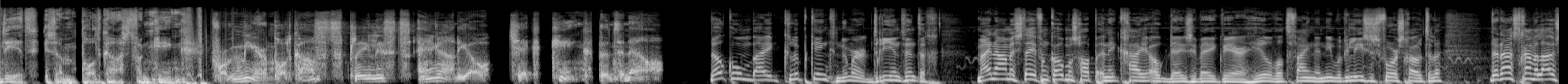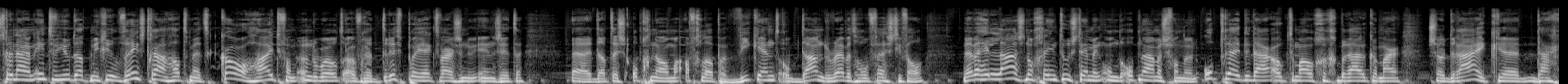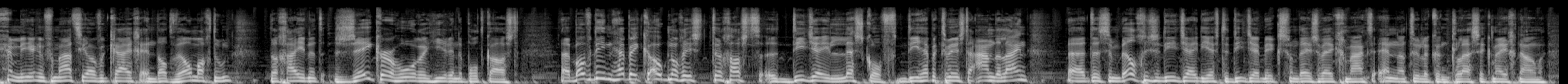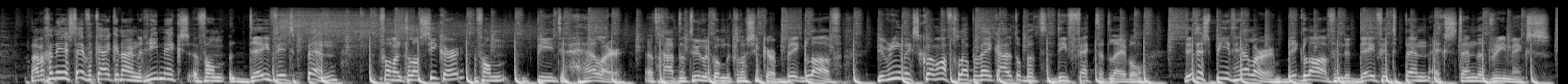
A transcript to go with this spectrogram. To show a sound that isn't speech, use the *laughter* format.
Dit is een podcast van Kink. Voor meer podcasts, playlists en radio, check kink.nl. Welkom bij Club Kink nummer 23. Mijn naam is Stefan Komenschap en ik ga je ook deze week weer heel wat fijne nieuwe releases voorschotelen. Daarnaast gaan we luisteren naar een interview dat Michiel Veenstra had met Carl Hyde van Underworld over het driftproject waar ze nu in zitten. Uh, dat is opgenomen afgelopen weekend op Down the Rabbit Hole Festival. We hebben helaas nog geen toestemming om de opnames van hun optreden daar ook te mogen gebruiken. Maar zodra ik uh, daar *laughs* meer informatie over krijg en dat wel mag doen, dan ga je het zeker horen hier in de podcast. Uh, bovendien heb ik ook nog eens te gast DJ Leskov. Die heb ik tenminste aan de lijn. Het is een Belgische DJ, die heeft de DJ-mix van deze week gemaakt en natuurlijk een classic meegenomen. Maar we gaan eerst even kijken naar een remix van David Penn van een klassieker van Pete Heller. Het gaat natuurlijk om de klassieker Big Love. Die remix kwam afgelopen week uit op het Defected label. Dit is Pete Heller, Big Love in de David Penn Extended Remix.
